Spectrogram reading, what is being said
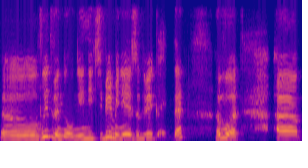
э, выдвинул, не, не тебе меня и задвигать, да? Вот. А,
